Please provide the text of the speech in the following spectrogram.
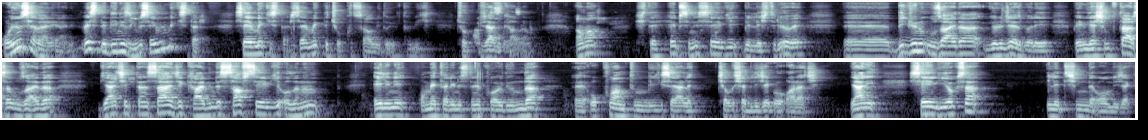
oyun sever yani. Ve dediğiniz gibi sevilmek ister. Sevmek ister. Sevmek de çok kutsal bir duygu tabii ki. Çok güzel bir Haklısınız. kavram. Ama işte hepsini sevgi birleştiriyor ve e, bir gün uzayda göreceğiz böyle. Benim yaşım tutarsa uzayda gerçekten sadece kalbinde saf sevgi olanın elini o metalin üstüne koyduğunda e, o kuantum bilgisayarla çalışabilecek o araç. Yani sevgi yoksa iletişim de olmayacak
